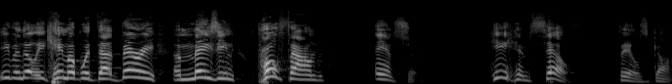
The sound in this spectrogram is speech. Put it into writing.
even though he came up with that very amazing, profound answer, he himself fails God.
